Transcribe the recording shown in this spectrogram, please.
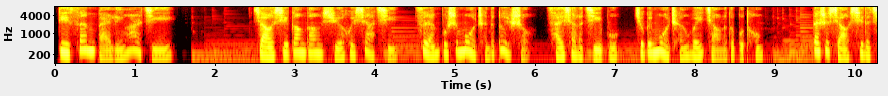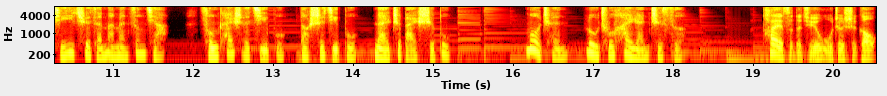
第三百零二集，小西刚刚学会下棋，自然不是墨尘的对手，才下了几步就被墨尘围剿了个不通。但是小西的棋艺却在慢慢增加，从开始的几步到十几步，乃至百十步。墨尘露出骇然之色。太子的觉悟这是高，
